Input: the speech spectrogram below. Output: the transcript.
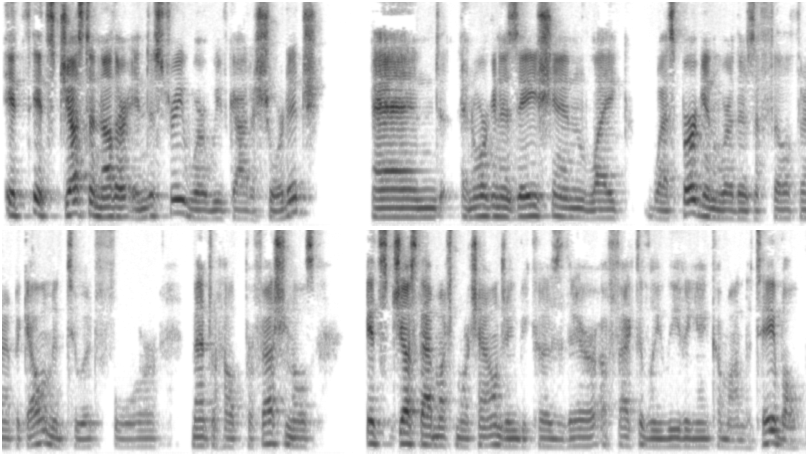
it's it's just another industry where we've got a shortage and an organization like west bergen where there's a philanthropic element to it for mental health professionals it's just that much more challenging because they're effectively leaving income on the table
